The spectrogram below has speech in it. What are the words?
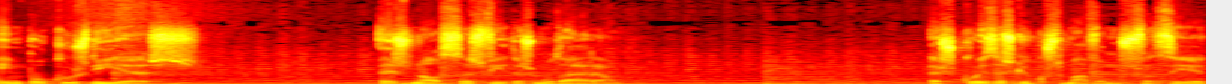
Em poucos dias, as nossas vidas mudaram. As coisas que costumávamos fazer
